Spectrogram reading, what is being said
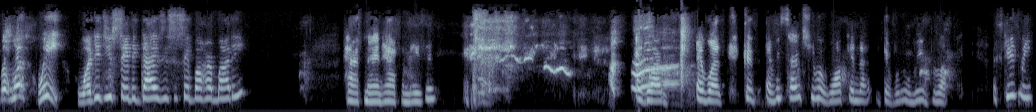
But what? Wait, what did you say the guys used to say about her body? half man, half amazing. It was, it was, because every time she would walk in the, the room, we'd be like, "Excuse me,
